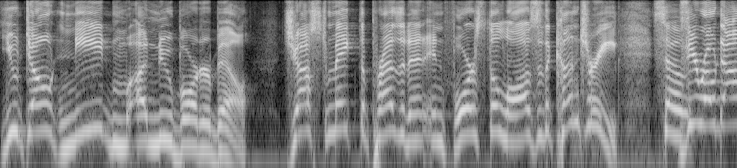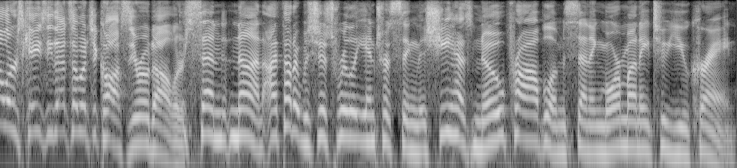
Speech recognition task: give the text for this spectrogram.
You don't need a new border bill. Just make the president enforce the laws of the country. So- zero dollars, Casey. That's how much it costs. Zero dollars. send none. I thought it was just really interesting that she has no problem sending more money to Ukraine.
